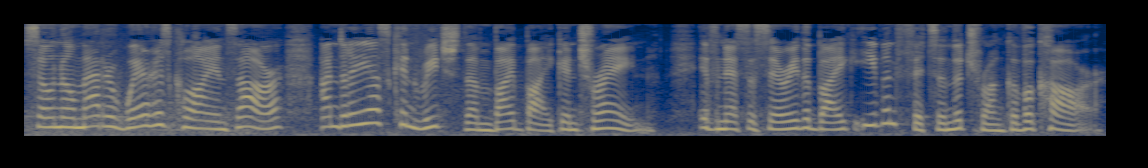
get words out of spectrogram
So no matter where his clients are, Andreas can reach them by bike and train. If necessary, the bike even fits in the trunk of a car.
